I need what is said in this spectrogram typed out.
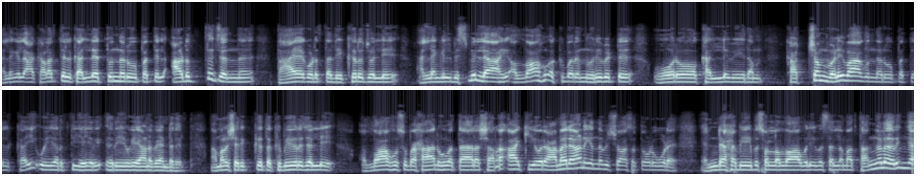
അല്ലെങ്കിൽ ആ കളത്തിൽ കല്ലെത്തുന്ന രൂപത്തിൽ അടുത്ത് ചെന്ന് താഴെ കൊടുത്ത ദിഖർ ചൊല്ലി അല്ലെങ്കിൽ ബിസ്മില്ലാഹി അള്ളാഹു അക്ബർ എന്ന് ഉരുവിട്ട് ഓരോ കല്ല് വീതം കക്ഷം വെളിവാകുന്ന രൂപത്തിൽ കൈ ഉയർത്തി എറിയുകയാണ് വേണ്ടത്. നമ്മൾ ശരിക്ക് തക്ബീർ ചൊല്ലി അള്ളാഹു സുബഹാനുഹുവത്താല ഷറ ആക്കിയ ഒരു അമലാണ് എന്ന വിശ്വാസത്തോടുകൂടെ എന്റെ ഹബീബ് സല്ലാഹു അലൈ വസല്ലമ തങ്ങൾ എറിഞ്ഞ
